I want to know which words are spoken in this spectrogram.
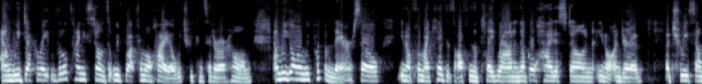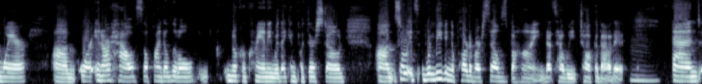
and we decorate little tiny stones that we've brought from Ohio, which we consider our home. And we go and we put them there. So, you know, for my kids, it's often the playground and they'll go hide a stone, you know, under a, a tree somewhere. Um, or in our house, they'll find a little nook or cranny where they can put their stone. Um, so it's we're leaving a part of ourselves behind. That's how we talk about it. Mm. And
